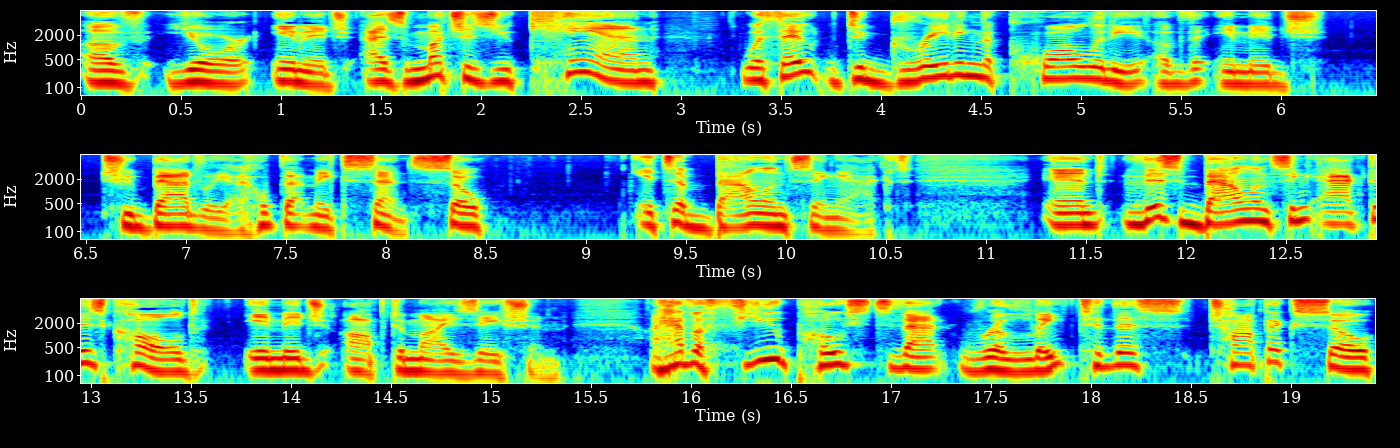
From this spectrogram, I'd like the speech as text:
of your image as much as you can without degrading the quality of the image too badly. I hope that makes sense. So, it's a balancing act. And this balancing act is called image optimization. I have a few posts that relate to this topic, so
